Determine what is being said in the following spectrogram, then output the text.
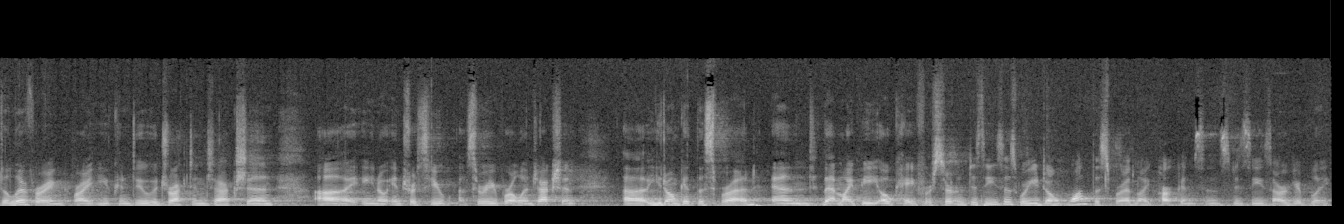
delivering, right, you can do a direct injection, uh, you know, intracerebral injection uh, you don't get the spread, and that might be okay for certain diseases where you don't want the spread, like Parkinson's disease, arguably.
